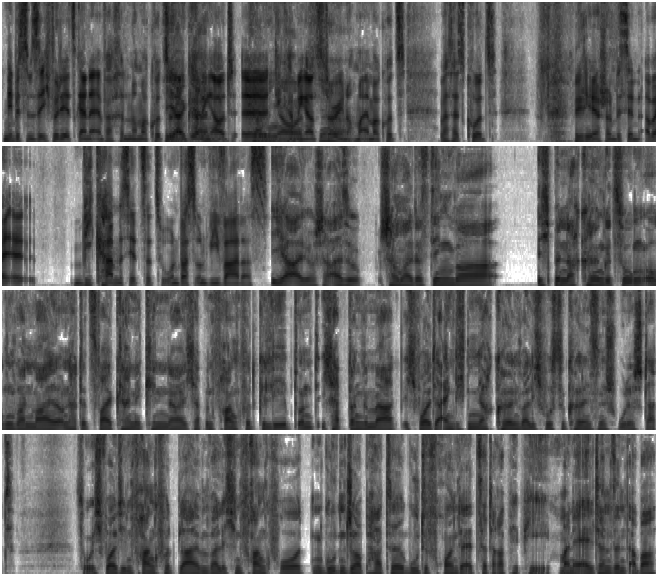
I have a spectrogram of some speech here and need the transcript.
Nee, beziehungsweise ich würde jetzt gerne einfach nochmal kurz zu Ja, deinem Coming. Out, äh, Coming die Coming Out, Out Story ja. nochmal einmal kurz, was heißt kurz? Wir reden ja schon ein bisschen, aber äh, wie kam das jetzt dazu und was und wie war das? Ja, Aljoscha, also schau mal, das Ding war, ich bin nach Köln gezogen irgendwann mal und hatte zwei kleine Kinder. Ich habe in Frankfurt gelebt und ich habe dann gemerkt, ich wollte eigentlich nie nach Köln, weil ich wusste, Köln ist eine schwule Stadt. So, ich wollte in Frankfurt bleiben, weil ich in Frankfurt einen guten Job hatte, gute Freunde etc. pp. Meine Eltern sind aber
